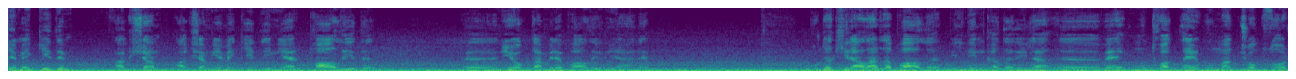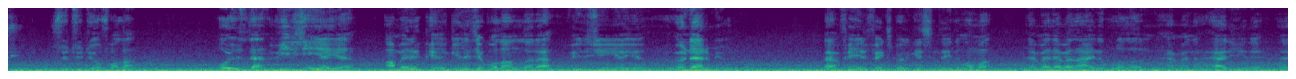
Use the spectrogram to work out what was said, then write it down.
Yemek yedim. Akşam akşam yemek yediğim yer pahalıydı. Ee, New York'tan bile pahalıydı yani. Burada kiralar da pahalı bildiğim kadarıyla Ee, ve mutfaklı ev bulmak çok zor. Stüdyo falan. O yüzden Virginia'yı Amerika'ya gelecek olanlara Virginia'yı önermiyorum. Ben Fairfax bölgesindeydim ama hemen hemen aynı buraların hemen her yeri. Ee,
